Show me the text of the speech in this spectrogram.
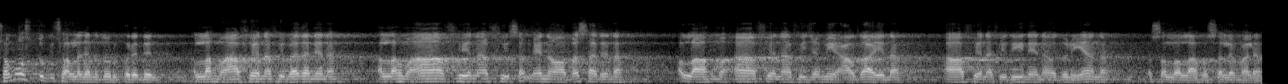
সমস্ত কিছু আল্লাহ যেন দূর করে দেন। আল্লাহ আফেনা ফি বাদানেনা আল্লাহ আফেনা ফি সামেনা অবাসারেনা আল্লাহ আফেনা ফি জামি আদায়না আফেনা ফি দুনিয়া দুনিয়ানা ওসল্লাহ সাল্লাম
